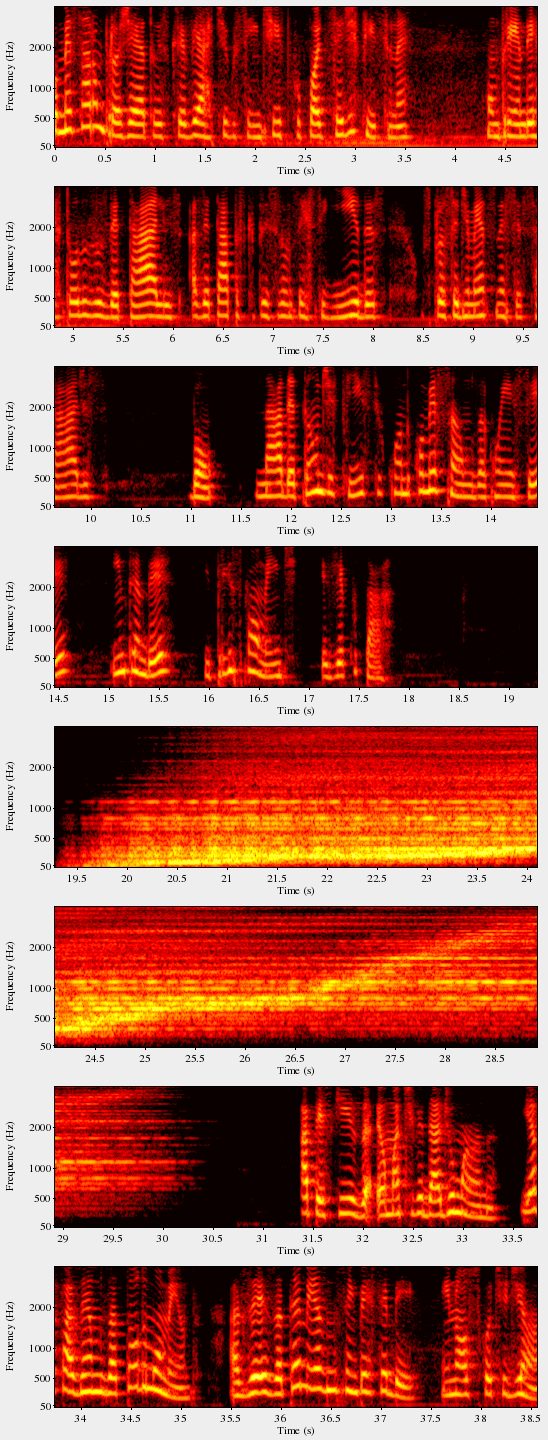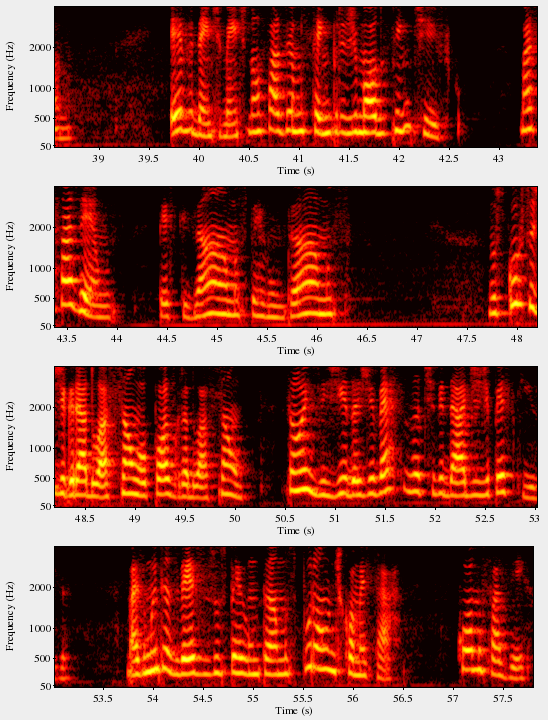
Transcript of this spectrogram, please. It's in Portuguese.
Começar um projeto ou escrever artigo científico pode ser difícil, né? Compreender todos os detalhes, as etapas que precisam ser seguidas, os procedimentos necessários. Bom, nada é tão difícil quando começamos a conhecer, entender e principalmente executar. Pesquisa é uma atividade humana e a fazemos a todo momento, às vezes até mesmo sem perceber, em nosso cotidiano. Evidentemente, não fazemos sempre de modo científico, mas fazemos, pesquisamos, perguntamos. Nos cursos de graduação ou pós-graduação, são exigidas diversas atividades de pesquisa, mas muitas vezes nos perguntamos por onde começar, como fazer.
